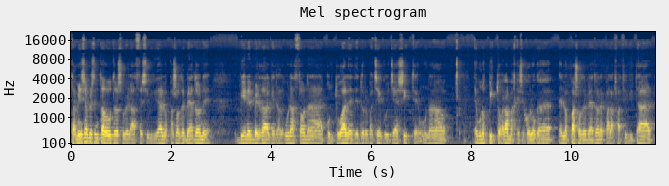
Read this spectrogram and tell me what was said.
También se ha presentado otra sobre la accesibilidad en los pasos de peatones. Bien es verdad que en algunas zonas puntuales de Torre Pacheco ya existe una unos pictogramas que se colocan en los pasos de peatones para facilitar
